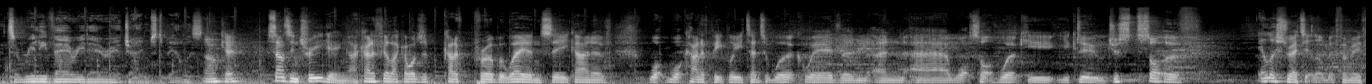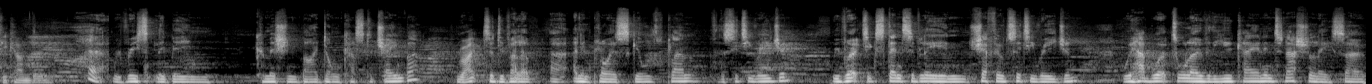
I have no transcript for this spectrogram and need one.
it's a really varied area, James, to be honest. Okay. Sounds intriguing. I kind of feel like I want to kind of probe away and see kind of what, what kind of people you tend to work with and, and uh, what sort of work you, you do. Just sort of illustrate it a little bit for me if you can do. Yeah, we've recently been commissioned by Doncaster Chamber Right. to develop uh, an employer's skills plan for the city region. We've worked extensively in Sheffield City region. We have worked all over the UK and internationally. So,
